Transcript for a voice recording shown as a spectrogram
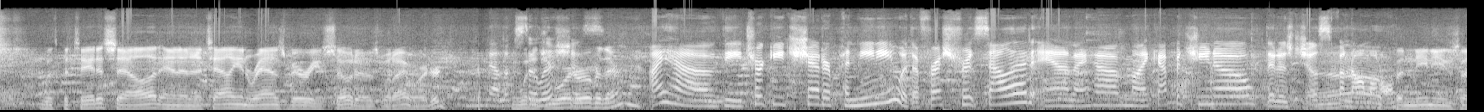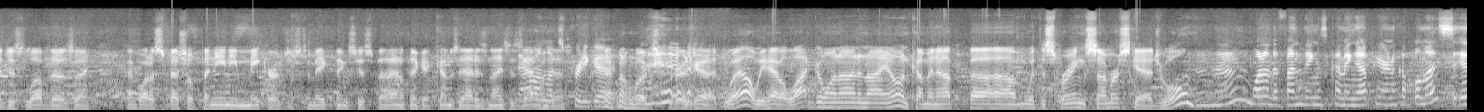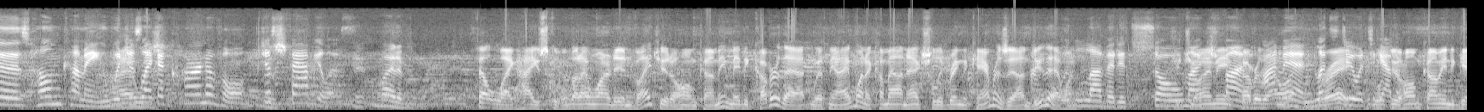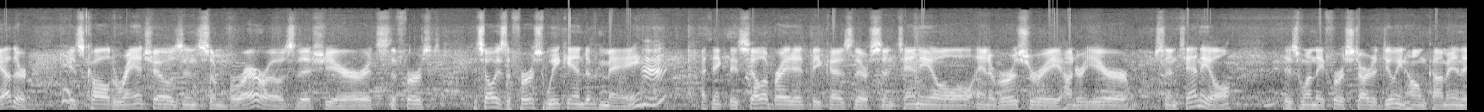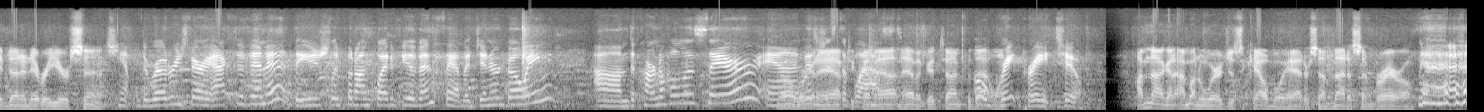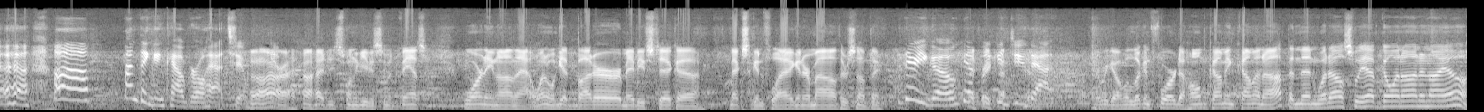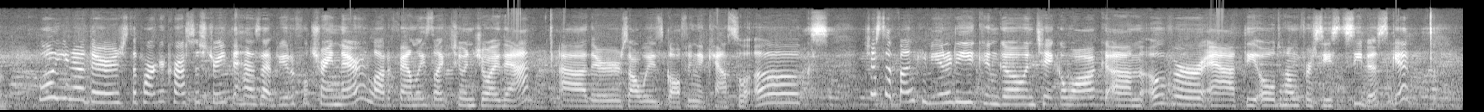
with potato salad and an Italian raspberry soda is what I ordered. That looks what delicious. did you order over there? I have the turkey cheddar panini with a fresh fruit salad, and I have my cappuccino that is just Ah, phenomenal. Paninis, I just love those. I, I bought a special panini maker just to make things just, but I don't think it comes out as nice as that, That one looks does. pretty good. that one looks pretty good. Well, we have a lot going on in Ione coming up um, with the spring summer schedule. One of the fun things coming up here in a couple months is homecoming, which I is like a carnival. Just was- fabulous. It might have felt like high school, but I wanted to invite you to homecoming. Maybe cover that with me. I want to come out and actually bring the cameras out and do that I would one. love it. It's so much join me fun. that I'm one? in. Let's Great. do it together. We'll do homecoming together. It's called Ranchos and Sombreros this year. It's the first. It's always the first weekend of May. Mm-hmm. I think they celebrate it because their centennial anniversary, 100 year centennial, is when they first started doing homecoming, and they've done it every year since. Yep, the Rotary's very active in it. They usually put on quite a few events. They have a dinner going. Um, the carnival is there, Oh, and we're it's going to just have a to blast. come out and have a good time for that oh, one. great parade too. I'm not gonna. I'm gonna wear just a cowboy hat or something, not a sombrero. Uh, I'm thinking cowgirl hat too. All right. I just want to give you some advance warning on that one. We'll get butter, or maybe stick a Mexican flag in her mouth or something. There you go. Yep, we we can do that. There we go. We're looking forward to homecoming coming up, and then what else we have going on in Ione? Well, you know, there's the park across the street that has that beautiful train there. A lot of families like to enjoy that. Uh, there's always golfing at Castle Oaks. Just a fun community. You can go and take a walk um, over at the old home for Sea- Seabiscuit.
